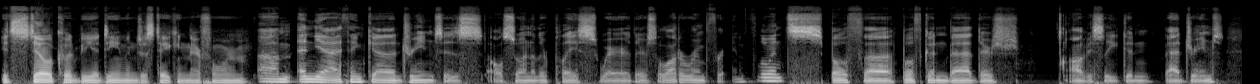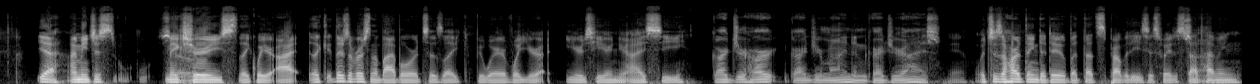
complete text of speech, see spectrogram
it still could be a demon just taking their form. um, and yeah, I think uh, dreams is also another place where there's a lot of room for influence, both uh, both good and bad. There's obviously good and bad dreams. Yeah, I mean, just w- make So- sure you s- like what your eye like. There's a verse in the Bible where it says like, "Beware of what your ears hear and your eyes see." guard your heart, guard your mind, and guard your eyes. Yeah, which is a hard thing to do, but that's probably the easiest way to stop So- having,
